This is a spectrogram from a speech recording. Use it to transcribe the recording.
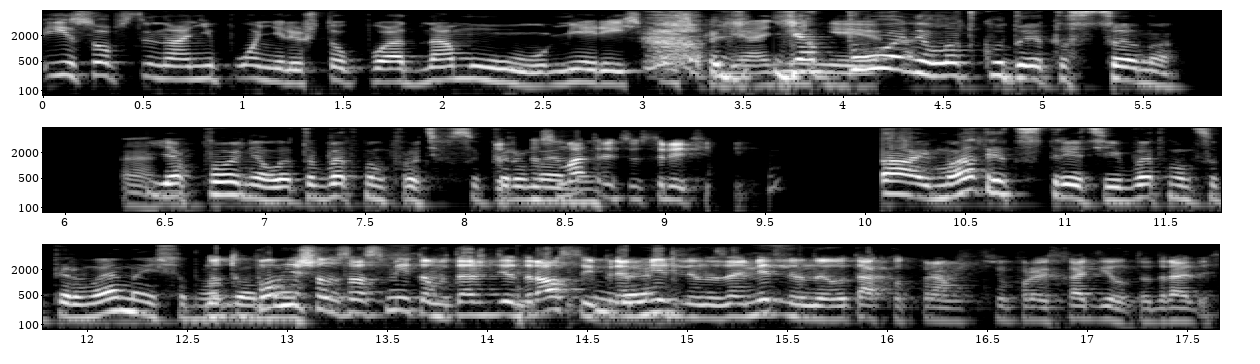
И, собственно, они поняли, что по одному мере списками они... Я не- понял, откуда эта сцена. А, Я понял, это Бэтмен против Супермена. с матрицы с третьей. А, и Матрица третий, и Бэтмен Супермена еще два Ну, ты года. помнишь, он со Смитом в дожде дрался, и прям Да. медленно-замедленно вот так вот прям все происходило, ты дрались.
